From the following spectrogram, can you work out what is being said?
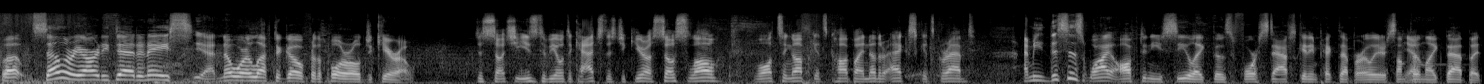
But Seleri already dead and Ace, yeah, nowhere left to go for the poor old Jakiro. Just such ease to be able to catch this. Jakiro so slow. Waltzing up, gets caught by another X, gets grabbed. I mean, this is why often you see like those four staffs getting picked up early or something Yep. like that, but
